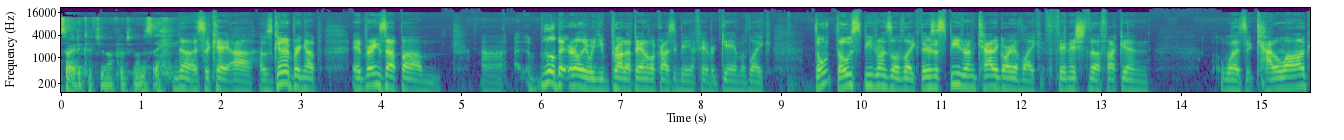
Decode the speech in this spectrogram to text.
Sorry to cut you off. What do you want to say? No, it's okay. Uh, I was gonna bring up. It brings up um, uh, a little bit earlier when you brought up Animal Crossing being a favorite game of like, don't those speedruns of like there's a speedrun category of like finish the fucking what is it catalog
